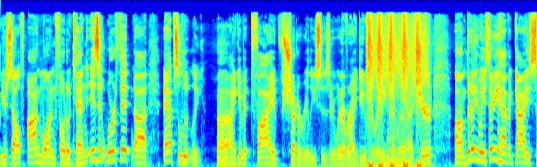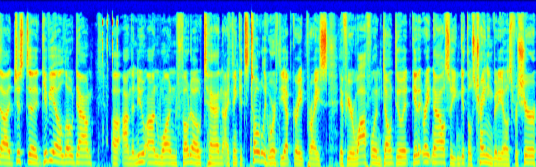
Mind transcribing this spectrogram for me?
yourself ON1 Photo 10. Is it worth it? Uh, absolutely. Uh, I give it five shutter releases or whatever I do for ratings. I'm really not sure. Um, but anyways, there you have it, guys. Uh, just to give you a lowdown uh, on the new ON1 Photo 10, I think it's totally worth the upgrade price. If you're waffling, don't do it. Get it right now so you can get those training videos for sure.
